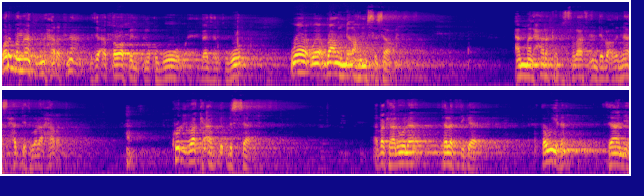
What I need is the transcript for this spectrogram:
وربما أكبر من حرك. نعم مثل الطواف بالقبور وعبادة القبور وبعضهم يراها مستساغه أما الحركة في الصلاة عند بعض الناس حدث ولا حرج. كل ركعة بالساعة. الركعة الأولى ثلاث دقائق. طويلة ثانية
